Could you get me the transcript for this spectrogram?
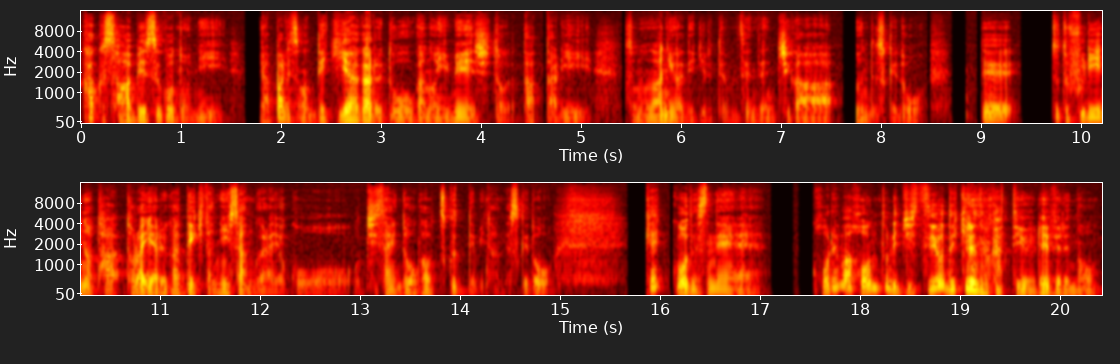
各サービスごとに、やっぱりその出来上がる動画のイメージとだったり、その何ができるっていうのも全然違うんですけど、で、ちょっとフリーのトライアルができた2、3ぐらいをこう、実際に動画を作ってみたんですけど、結構ですね、これは本当に実用できるのかっていうレベルの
